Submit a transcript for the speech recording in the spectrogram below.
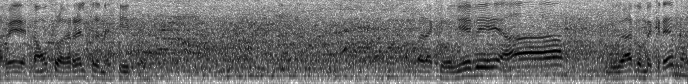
A ver, estamos por agarrar el trenecito. Lo lleve a lugar donde queremos.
